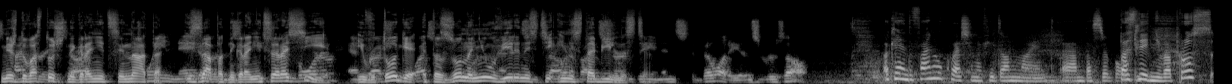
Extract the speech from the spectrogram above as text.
между восточной границей НАТО и западной границей России. И в итоге это зона неуверенности и нестабильности. Последний вопрос.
